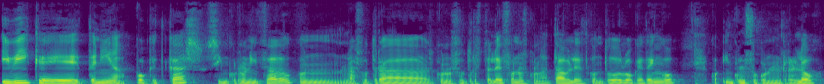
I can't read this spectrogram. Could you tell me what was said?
Y vi que tenía Pocket Cash sincronizado con las otras, con los otros teléfonos, con la tablet, con todo lo que tengo, incluso con el reloj,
